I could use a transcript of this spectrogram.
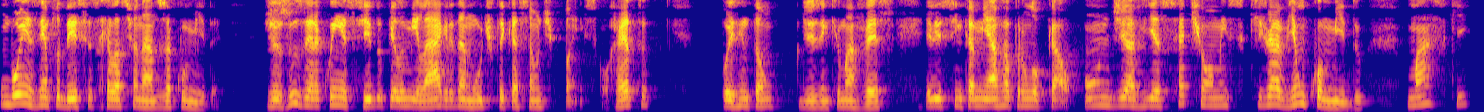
Um bom exemplo desses relacionados à comida. Jesus era conhecido pelo milagre da multiplicação de pães, correto? Pois então, dizem que uma vez ele se encaminhava para um local onde havia sete homens que já haviam comido, mas que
